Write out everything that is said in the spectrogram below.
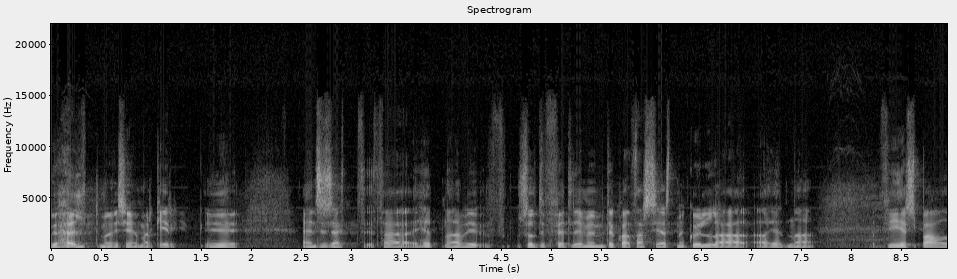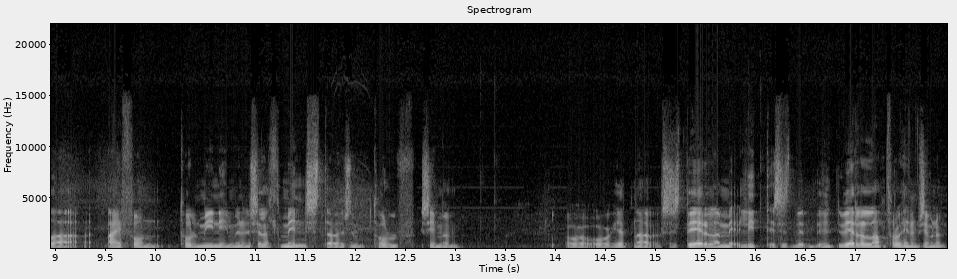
við höldum að við séum margir uh, en sem sagt það, hérna, við svolítið fjöldum um þetta hvað það sést með gulla að, að hérna, því er spáð að iPhone 12 mini munir seljast minnst af þessum 12 símum og, og hérna verulega, langt frá hinnum símunum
